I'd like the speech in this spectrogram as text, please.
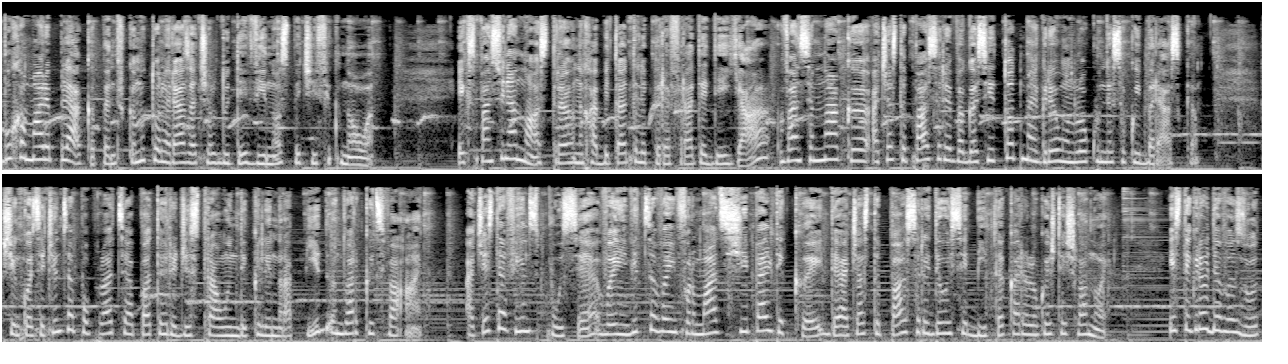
buha mare pleacă, pentru că nu tolerează acel dute vino specific nouă. Expansiunea noastră în habitatele preferate de ea va însemna că această pasăre va găsi tot mai greu un loc unde să cuibărească și în consecință populația poate înregistra un declin rapid în doar câțiva ani. Acestea fiind spuse, vă invit să vă informați și pe alte căi de această pasăre deosebită care locuiește și la noi. Este greu de văzut,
